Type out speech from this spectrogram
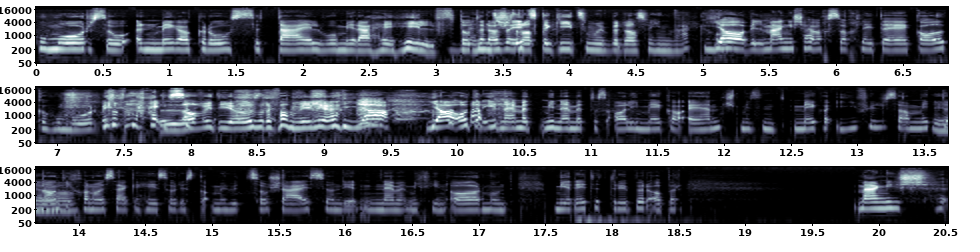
Humor so ein mega grosser Teil, wo mir auch hilft. Oder? Eine also Strategie, jetzt, um über das hinwegzukommen. Ja, weil manchmal einfach so ein bisschen der Galgenhumor. Love in unserer Familie. ja, ja, oder ihr nehmt, wir nehmen das alle mega ernst, wir sind mega einfühlsam miteinander. Ja. Ich kann euch sagen, hey, sorry, es geht mir heute so scheiße und ihr nehmt mich in den Arm und wir reden darüber, aber manchmal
